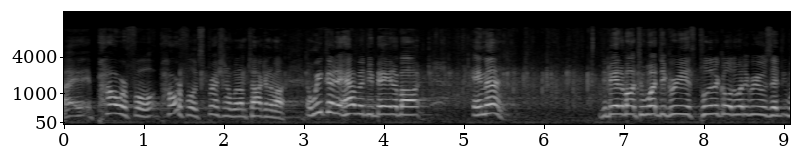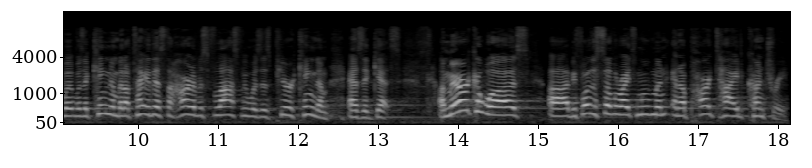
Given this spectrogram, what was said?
Uh, powerful, powerful expression of what I'm talking about. And we could have a debate about, amen debate about to what degree it's political, to what degree was it was a kingdom. But I'll tell you this: the heart of his philosophy was as pure kingdom as it gets. America was uh, before the civil rights movement an apartheid country,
